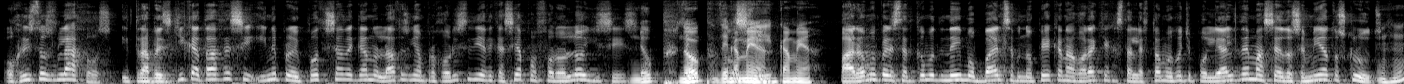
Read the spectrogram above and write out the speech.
Ο Χρήστος Βλάχος. Η τραπεζική κατάθεση είναι προπόθεση, αν δεν κάνω λάθος, για να προχωρήσει η διαδικασία αποφορολόγηση. Nope. Nope, Δεν καμία. ισχύει. καμία. Παρόμοιο περιστατικό με την A-Mobile, από την οποία έκανα αγορά και είχα στα λεφτά μου εγώ και πολλοί άλλοι, δεν μας έδωσε μία το Scrooge.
